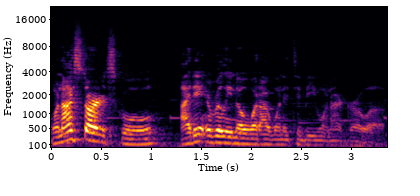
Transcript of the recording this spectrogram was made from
When I started school, I didn't really know what I wanted to be when I grow up.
